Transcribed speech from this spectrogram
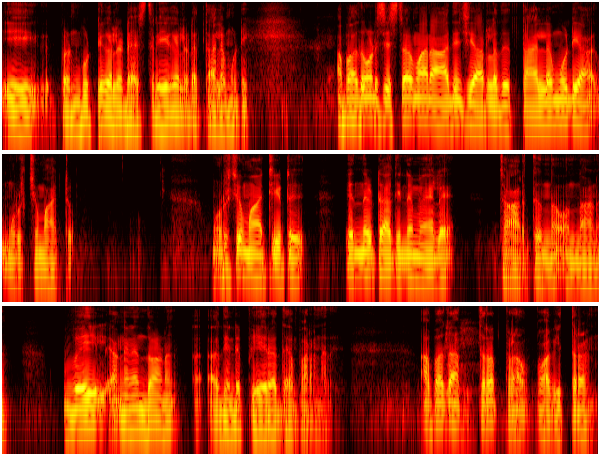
ഈ പെൺകുട്ടികളുടെ സ്ത്രീകളുടെ തലമുടി. അപ്പോൾ അതുകൊണ്ട് സിസ്റ്റർമാർ ആദ്യം ചെയ്യാറുള്ളത് തലമുടി മുറിച്ചു മാറ്റും. മുറിച്ച് മാറ്റിയിട്ട് എന്നിട്ട് അതിന്റെ മേലെ ചാർത്തുന്ന ഒന്നാണ്. വെയിൽ അങ്ങനെ എന്താണ് അതിന്റെ പേര് അദ്ദേഹം പറഞ്ഞത്. അപ്പോൾ അത് അത്ര പവിത്രമാണ്.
